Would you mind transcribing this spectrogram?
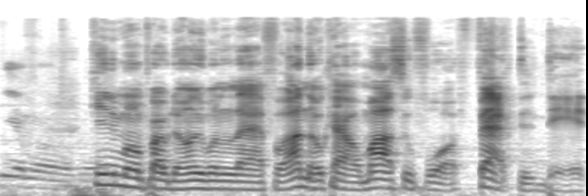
folk. Kinemon probably the only one to laugh for. I know Kawamatsu for a fact is dead.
